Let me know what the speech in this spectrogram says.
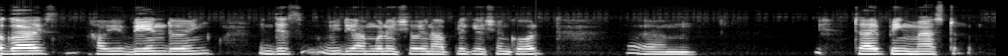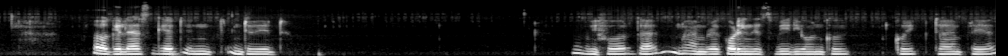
Hello guys, how you been doing? In this video I'm gonna show you an application called um, Typing Master. Okay, let's get in, into it. Before that, I'm recording this video on quick, Time Player.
